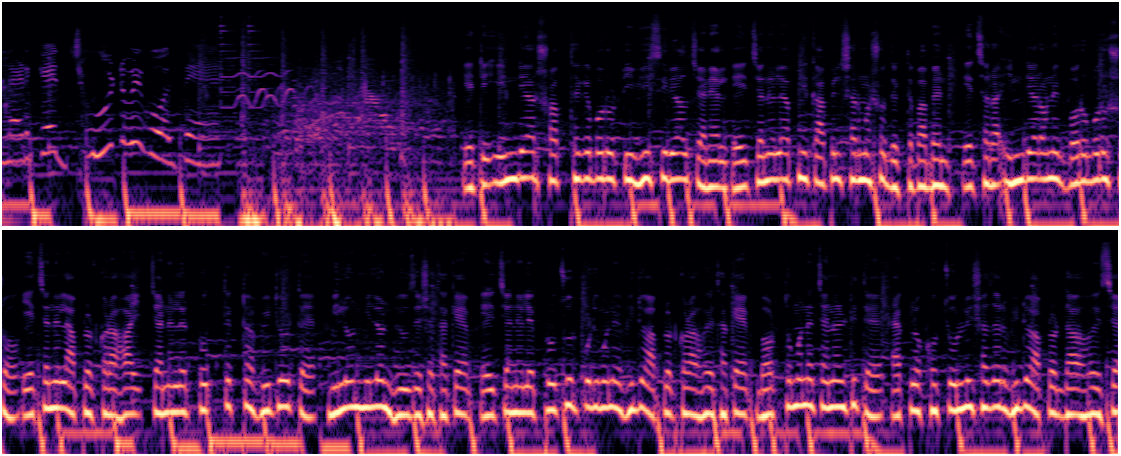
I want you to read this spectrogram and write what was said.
लड़के झूठ भी बोलते हैं এটি ইন্ডিয়ার সব থেকে বড় টিভি সিরিয়াল চ্যানেল। এই চ্যানেলে আপনি কাপিল শর্মা শো দেখতে পাবেন। এছাড়া ইন্ডিয়ার অনেক বড় বড় শো এই চ্যানেলে আপলোড করা হয়। চ্যানেলের প্রত্যেকটা ভিডিওতে মিলন মিলন ভিউজ এসে থাকে। এই চ্যানেলে প্রচুর পরিমাণে ভিডিও আপলোড করা হয়ে থাকে। বর্তমানে চ্যানেলটিতে এক লক্ষ চল্লিশ হাজার ভিডিও আপলোড দেওয়া হয়েছে।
